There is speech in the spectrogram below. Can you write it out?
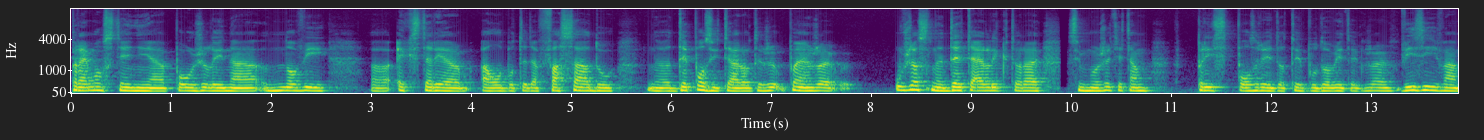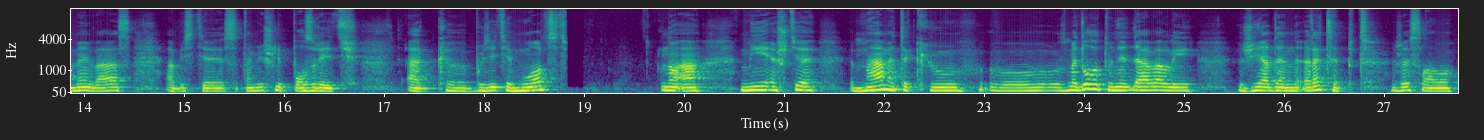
premostenia použili na nový Eh, exteriér alebo teda fasádu eh, depozitárov. Takže úplne, že úžasné detaily, ktoré si môžete tam prísť pozrieť do tej budovy, takže vyzývame vás, aby ste sa tam išli pozrieť, ak budete môcť. No a my ešte máme takú, sme dlho tu nedávali žiaden recept, že Slavo?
